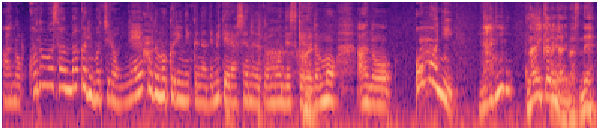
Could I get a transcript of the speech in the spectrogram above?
あの子供さんばかりもちろんね子供クリニックなんで見ていらっしゃるんだと思うんですけれども、あの主に何？内科になりますね。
